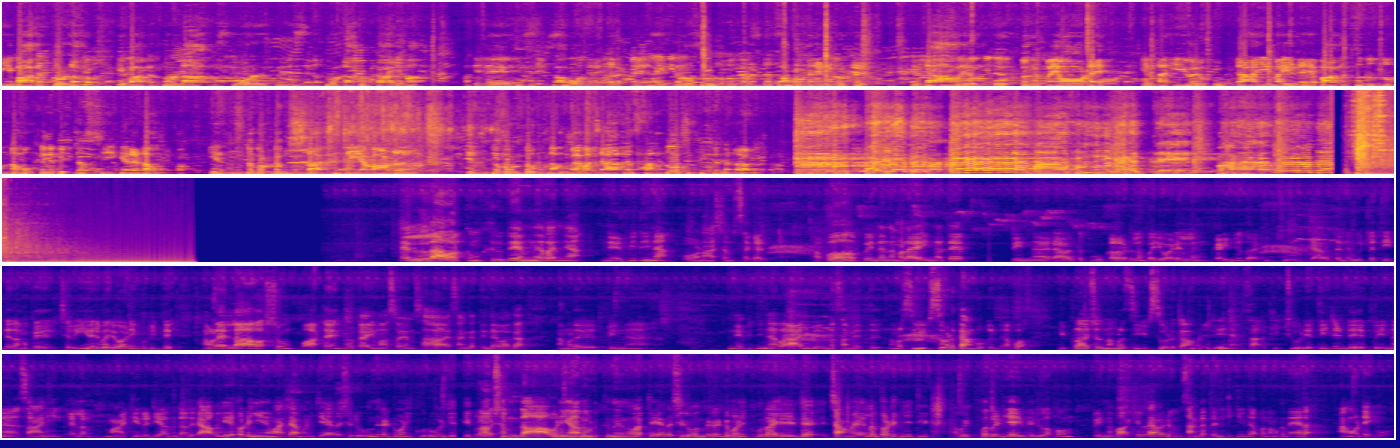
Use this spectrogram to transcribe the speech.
ഈ ഭാഗത്തുള്ളവർ ഈ ഭാഗത്തുള്ള സ്കൂൾ പരിസരത്തുള്ള കൂട്ടായ്മ അതിലെ മുസ്ലിം സഹോദരങ്ങൾക്ക് ഹൈന്ദവ സുഹൃത്തുക്കളുണ്ട് സഹോദരങ്ങളുണ്ട്. എല്ലാവരും ഒത്തൊരുമയോടെ ഇന്ന് ഈ ഒരു കൂട്ടായ്മയുടെ ഭാഗത്തു നിന്നും നമുക്ക് ലഭിച്ച സ്വീകരണം എന്തുകൊണ്ടും ശ്ലാഘനീയമാണ്. എന്തുകൊണ്ടും നമ്മെ വല്ലാതെ സന്തോഷിപ്പിക്കുന്നതാണ്. എല്ലാവർക്കും ഹൃദയം നിറഞ്ഞ നബിദിന ഓണാശംസകൾ. അപ്പോൾ പിന്നെ നമ്മളെ ഇന്നത്തെ പിന്നെ രാവിലത്തെ പൂക്കളവെട്ടലും പരിപാടിയെല്ലാം കഴിഞ്ഞു. ഇതാക്കിച്ചു രാവിലെ തന്നെ വീട്ടിലെത്തിയിട്ട് നമുക്ക് ചെറിയൊരു പരിപാടിയും കൂടി ഉണ്ട്. നമ്മളെ എല്ലാ വർഷവും പാട്ടയം കൂട്ടായ്മ സ്വയം സഹായ സംഘത്തിന്റെ വക നമ്മൾ പിന്നെ നബിദിന റാലി വരുന്ന സമയത്ത് നമ്മൾ സീഡ്സ് കൊടുക്കാൻ പോകുന്നുണ്ട് അപ്പോൾ ഇപ്രാവശ്യം നമ്മൾ സീഡ്സ് കൊടുക്കാൻ വേണ്ടിയിട്ട് സ- കിച്ചു കൂടി എത്തിയിട്ടുണ്ട്. പിന്നെ സാനി എല്ലാം മാറ്റി റെഡിയാകുന്നുണ്ട് അത് രാവിലെ തുടങ്ങി മാറ്റാൻ വേണ്ടി ഏകദേശം ഒരു ഒന്ന് രണ്ട് മണിക്കൂർ വേണ്ടി. ഇപ്രാവശ്യം ദാവണിയാണ് കൊടുക്കുന്നത് പറഞ്ഞാൽ ഏകദേശം ഒരു ഒന്ന് രണ്ട് മണിക്കൂറായി ഇതിന്റെ ചമയെല്ലാം തുടങ്ങിയിട്ട്. അപ്പോൾ ഇപ്പൊ റെഡിയായി വരും. അപ്പം പിന്നെ ബാക്കി എല്ലാവരും സംഘത്തിന് ഇരിക്കുന്നുണ്ട്. അപ്പം നമുക്ക് നേരെ അങ്ങോട്ടേക്ക് പോകാം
